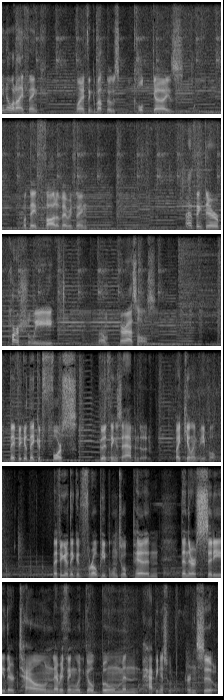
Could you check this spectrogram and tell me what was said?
You know what I think? When I think about those cult guys, what they thought of everything, I think they're partially, well, they're assholes. They figured they could force good things to happen to them by killing people. They figured they could throw people into a pit and then their city, their town, everything would go boom and happiness would ensue.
